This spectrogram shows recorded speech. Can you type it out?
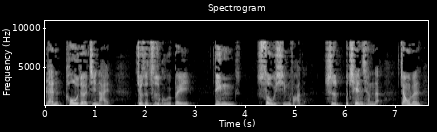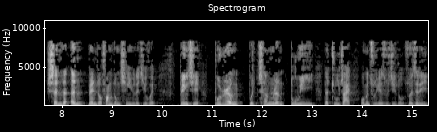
人偷着进来，就是自古被定受刑罚的，是不虔诚的，将我们神的恩变作放纵情欲的机会，并且不认不承认独一的主宰，我们主耶稣基督。所以这里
